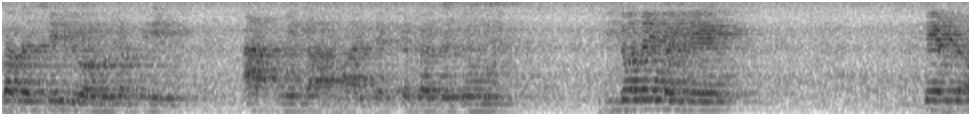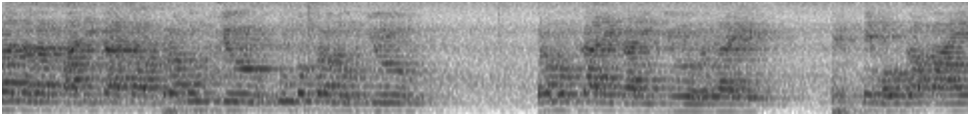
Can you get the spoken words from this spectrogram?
सदस्यज्यूहरूप्रति आत्मिक आभार व्यक्त गर्दछु हिजो नै मैले देवदह नगरपालिकाका प्रमुखज्यू उपप्रमुखज्यू प्रमुख कार्यकारीज्यूहरूलाई भेट्ने मौका पाएँ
